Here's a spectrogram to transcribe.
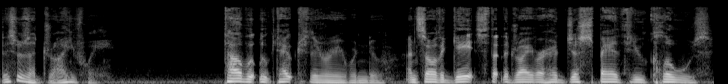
This was a driveway. Talbot looked out the rear window and saw the gates that the driver had just sped through close.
